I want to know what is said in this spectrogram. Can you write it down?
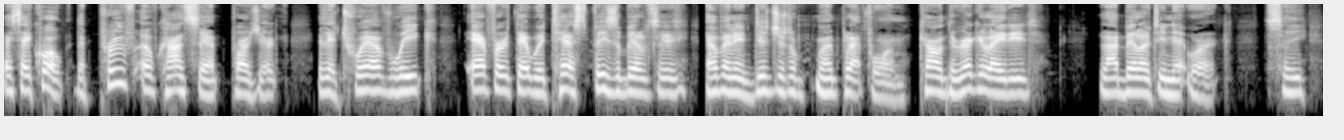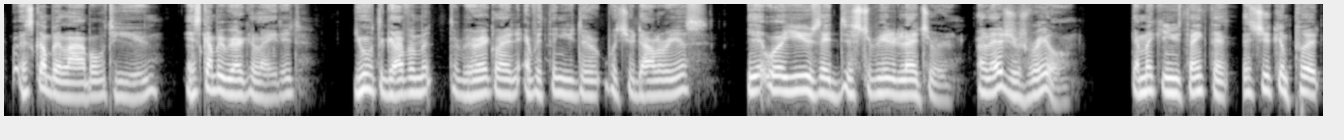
They say, quote, the proof of concept project is a 12 week effort that would test feasibility of an digital platform called the Regulated Liability Network. See, it's going to be liable to you. It's going to be regulated. You want the government to be regulating everything you do, what your dollar is? It will use a distributed ledger. A ledger is real. They're making you think that, that you can put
